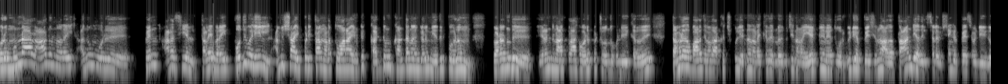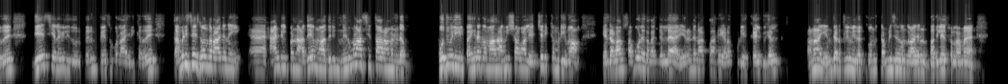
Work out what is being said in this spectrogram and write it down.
ஒரு முன்னாள் ஆளுநரை அதுவும் ஒரு பெண் அரசியல் தலைவரை பொதுவெளியில் அமித்ஷா இப்படித்தான் நடத்துவாரா என்று கடும் கண்டனங்களும் எதிர்ப்புகளும் தொடர்ந்து இரண்டு நாட்களாக வலுப்பெற்று வந்து கொண்டிருக்கிறது. தமிழக பாரதிய ஜனதா கட்சிக்குள் என்ன நடக்குது என்பதை பற்றி நம்ம ஏற்கனவே நேற்று ஒரு வீடியோ பேசினோம் அதை தாண்டி அதில் சில விஷயங்கள் பேச வேண்டியிருக்கிறது. தேசிய அளவில் இது ஒரு பெரும் பேசுபொருளாக இருக்கிறது. தமிழிசை சவுந்தரராஜனை ஹேண்டில் பண்ண அதே மாதிரி நிர்மலா சீதாராமனிடம் பொதுவெளியில் பகிரங்கமாக அமித்ஷாவால் எச்சரிக்க முடியுமா? என்றெல்லாம் சமூக தளங்கள்ல இரண்டு நாட்களாக எழக்கூடிய கேள்விகள் ஆனா எந்த இடத்துலயும் இதற்கு வந்து தமிழிசை சவுந்தரராஜன் பதிலே சொல்லாம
